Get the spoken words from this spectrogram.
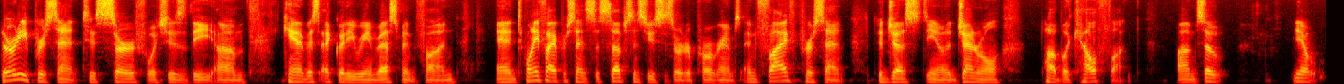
30% to CERF, which is the um, Cannabis Equity Reinvestment Fund, and 25% to substance use disorder programs, and 5% to just you know the general public health fund. Um, so, you know,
